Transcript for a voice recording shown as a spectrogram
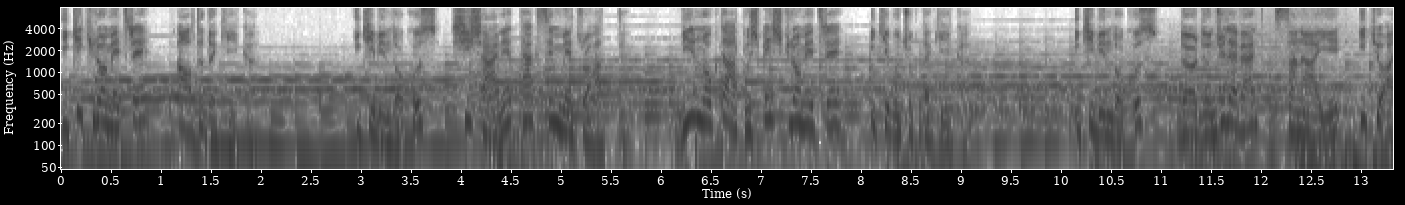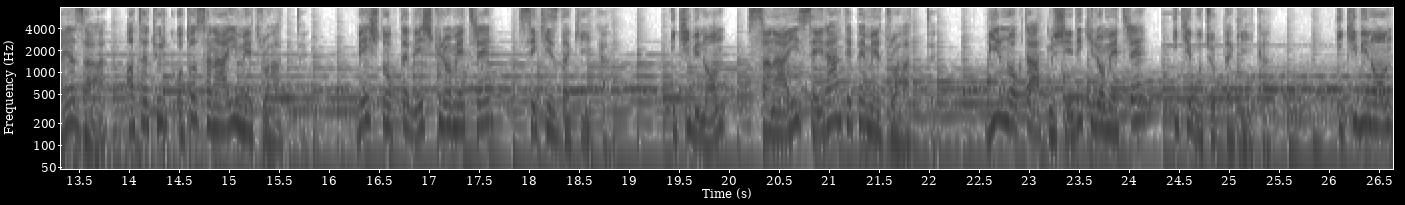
2 kilometre 6 dakika. 2009 Şişhane Taksim Metro hattı. 1.65 kilometre 2,5 dakika. 2009 4. Levent Sanayi İTÜ Ayaza Atatürk Otosanayi Metro hattı. 5.5 kilometre 8 dakika. 2010 Sanayi Seyrantepe Metro hattı. 1.67 kilometre 2,5 dakika. 2010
